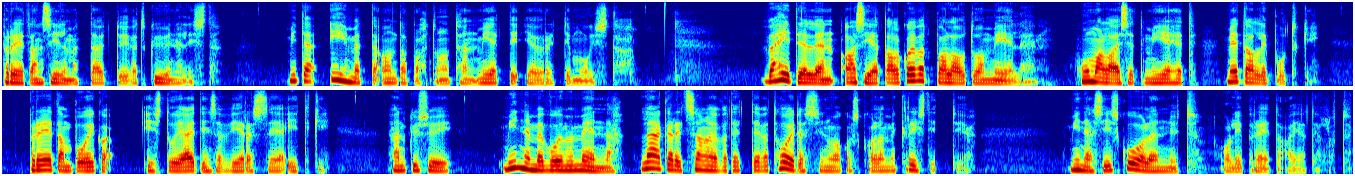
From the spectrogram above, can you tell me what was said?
Preetan silmät täyttyivät kyynelistä. Mitä ihmettä on tapahtunut, hän mietti ja yritti muistaa. Vähitellen asiat alkoivat palautua mieleen humalaiset miehet, metalliputki. Preetan poika istui äitinsä vieressä ja itki. Hän kysyi, minne me voimme mennä? Lääkärit sanoivat, etteivät hoida sinua, koska olemme kristittyjä. Minä siis kuolen nyt, oli Preeta ajatellut.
